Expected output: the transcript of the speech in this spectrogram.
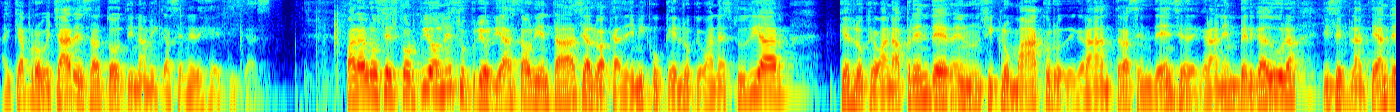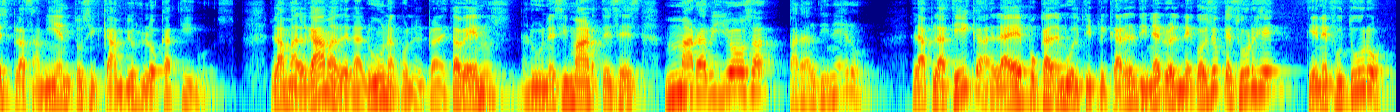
Hay que aprovechar esas dos dinámicas energéticas. Para los escorpiones, su prioridad está orientada hacia lo académico, qué es lo que van a estudiar, qué es lo que van a aprender en un ciclo macro de gran trascendencia, de gran envergadura, y se plantean desplazamientos y cambios locativos. La amalgama de la luna con el planeta Venus, lunes y martes, es maravillosa para el dinero. La platica, la época de multiplicar el dinero, el negocio que surge tiene futuro.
